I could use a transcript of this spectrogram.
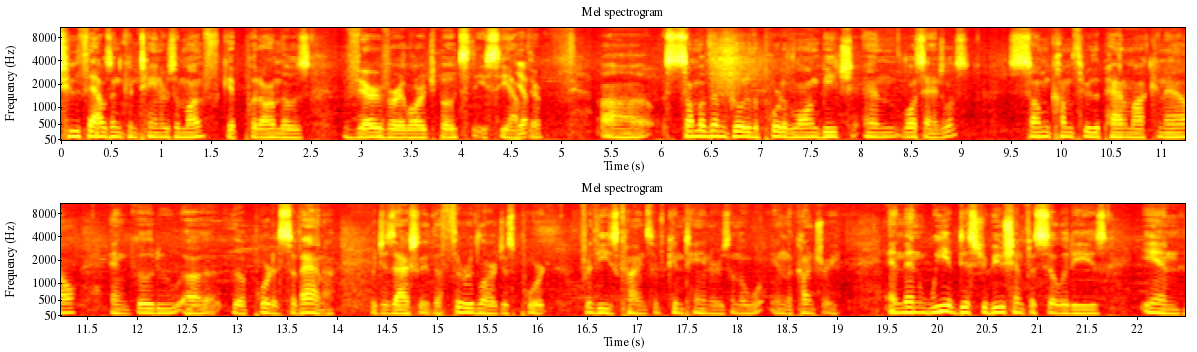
2,000 containers a month get put on those very, very large boats that you see out Yep. there. Uh, some of them go to the port of Long Beach and Los Angeles. Some come through the Panama Canal and go to uh, the port of Savannah, which is actually the third largest port for these kinds of containers in the in the country. And then we have distribution facilities in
